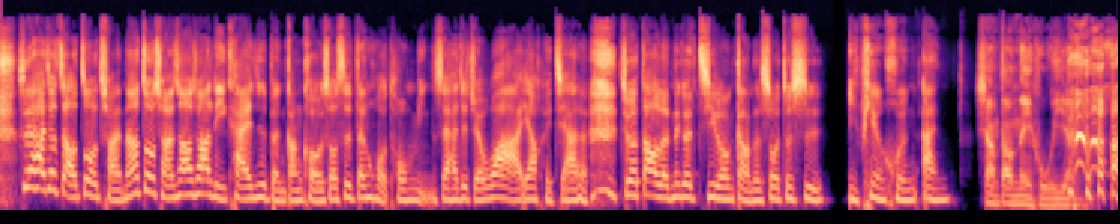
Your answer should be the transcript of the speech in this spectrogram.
所以他就找坐船，然后坐船的时候，他说要离开日本港口的时候是灯火通明，所以他就觉得哇要回家了。就到了那个基隆港的时候，就是一片昏暗。像到内湖一样，啊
